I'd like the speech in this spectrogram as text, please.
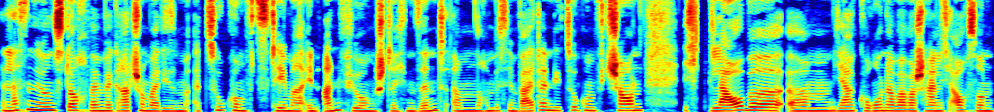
Dann lassen Sie uns doch, wenn wir gerade schon bei diesem Zukunftsthema in Anführungsstrichen sind, ähm, noch ein bisschen weiter in die Zukunft schauen. Ich glaube, ähm, ja, Corona war wahrscheinlich auch so ein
